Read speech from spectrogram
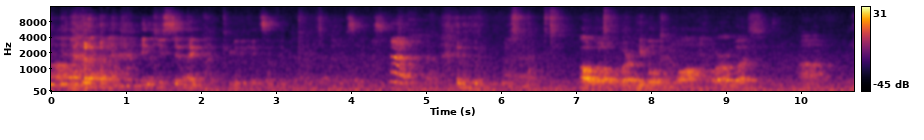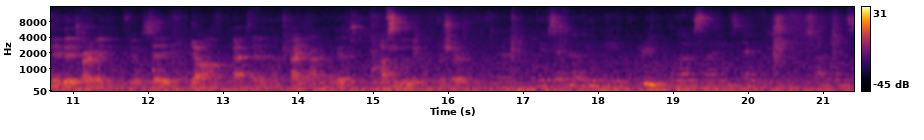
Um, In Houston, I communicate something different than other cities. Oh, well, where people can walk or what's, um, maybe they try to make people feel safe. Yeah. um, At, at nighttime, I guess. Absolutely, for sure. There's definitely a lot of signs and stoplights.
